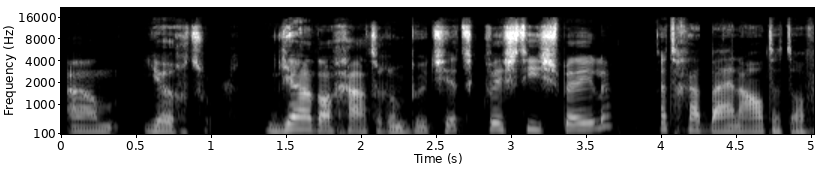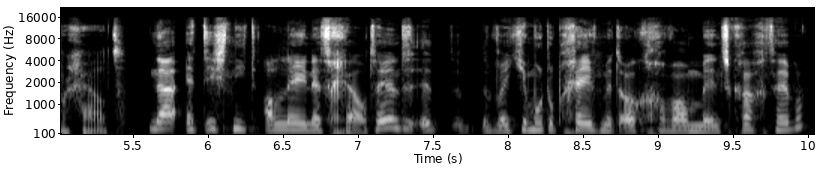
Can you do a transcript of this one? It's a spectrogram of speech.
aan jeugdzorg. Ja, dan gaat er een budgetkwestie spelen. Het gaat bijna altijd over geld. Nou, het is niet alleen het geld. Hè. want je moet op een gegeven moment ook gewoon menskracht hebben.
